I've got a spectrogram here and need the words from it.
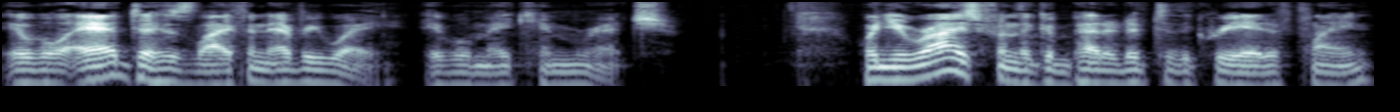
It will add to his life in every way. It will make him rich. When you rise from the competitive to the creative plane,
